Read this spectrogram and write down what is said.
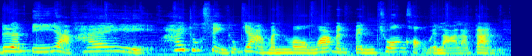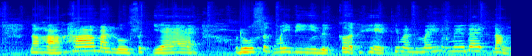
เดือนนี้อยากให้ให้ทุกสิ่งทุกอย่างมันมองว่ามันเป็นช่วงของเวลาละกันนะคะ ถ้ามันรู้สึกแย่ รู้สึกไม่ดีหรือเกิดเหตุที่มันไม่ไม่ได้ดั่ง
